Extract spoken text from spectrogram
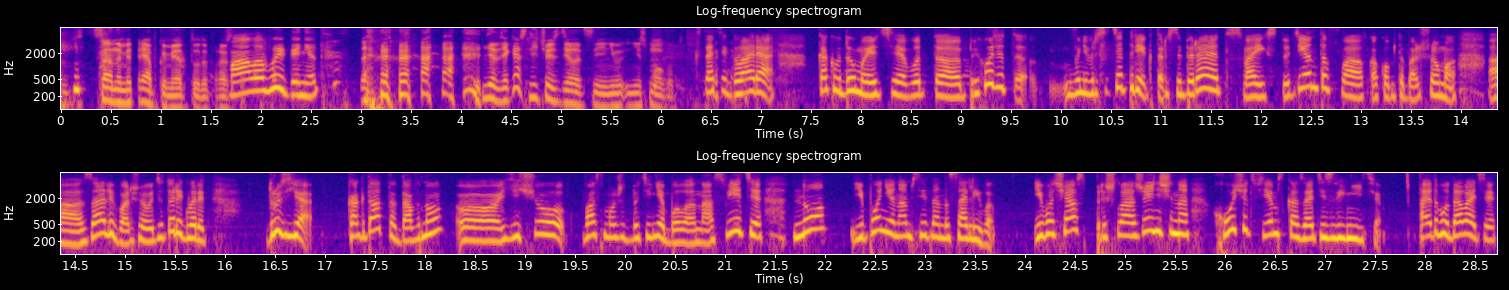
санными тряпками оттуда просто. Мало выгонят. Нет, мне кажется, ничего сделать с ней не, не смогут. Кстати говоря, как вы думаете, вот э, приходит э, в университет ректор, собирает своих студентов а, в каком-то большом а, зале, в большой аудитории, говорит, друзья, когда-то давно э, еще вас, может быть, и не было на свете, но Япония нам сильно насолила. И вот сейчас пришла женщина, хочет всем сказать извините. Поэтому давайте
